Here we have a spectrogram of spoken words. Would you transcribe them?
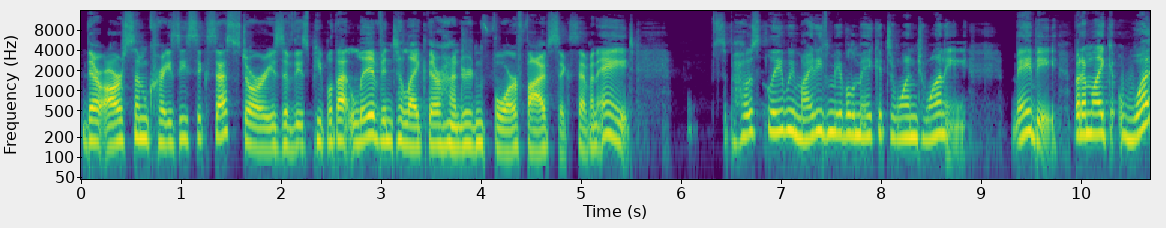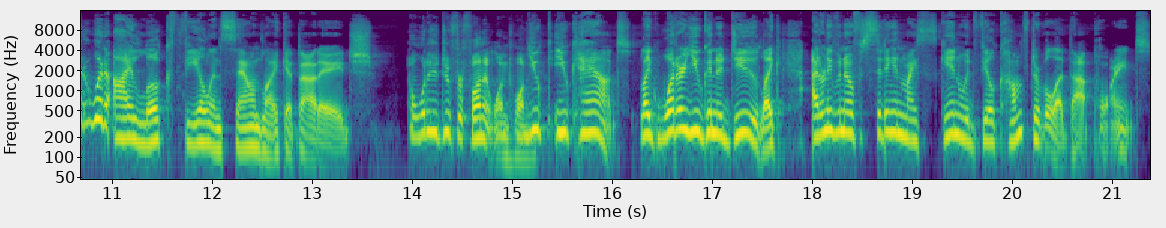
there are some crazy success stories of these people that live into like their 104, 5, 6, 7, 8. Supposedly we might even be able to make it to 120. Maybe. But I'm like, what would I look, feel, and sound like at that age? And what do you do for fun at 120? You you can't. Like, what are you gonna do? Like, I don't even know if sitting in my skin would feel comfortable at that point.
